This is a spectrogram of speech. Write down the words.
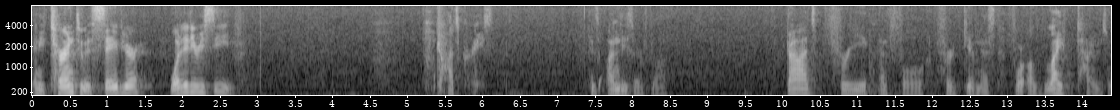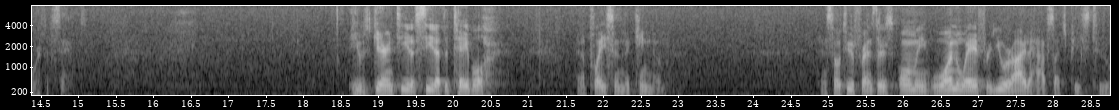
and he turned to his Savior, what did he receive? God's grace his undeserved love. God's free and full forgiveness for a lifetime's worth of sins. He was guaranteed a seat at the table and a place in the kingdom. And so, too, friends, there's only one way for you or I to have such peace, too.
